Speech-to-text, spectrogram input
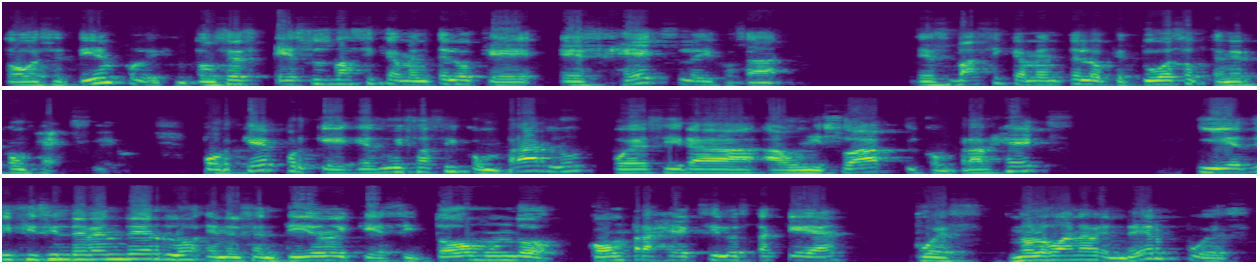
todo ese tiempo, le. Entonces, eso es básicamente lo que es Hex, le dijo, o sea, es básicamente lo que tú vas a obtener con Hex, le dijo. ¿Por qué? Porque es muy fácil comprarlo, puedes ir a, a Uniswap y comprar Hex, y es difícil de venderlo en el sentido en el que si todo mundo compra Hex y lo estaquea, pues no lo van a vender, pues.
